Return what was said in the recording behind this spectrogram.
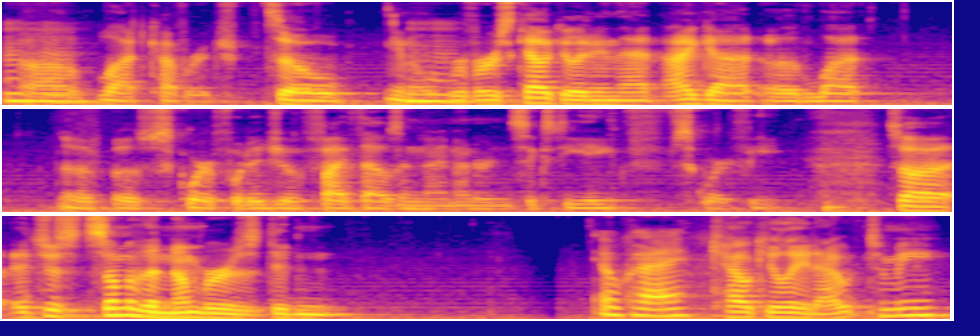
five percent uh, lot coverage. So you know, Mhm. reverse calculating that, I got a lot of, of square footage of five thousand nine hundred and sixty eight square feet. So uh, it's just some of the numbers didn't Okay. calculate out to me.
